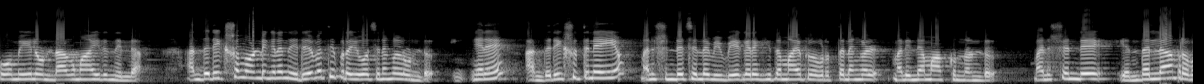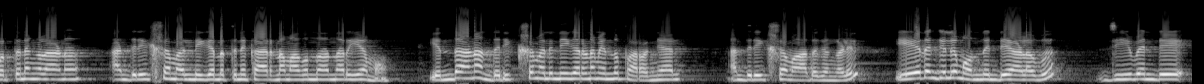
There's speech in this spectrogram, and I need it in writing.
ഭൂമിയിൽ ഉണ്ടാകുമായിരുന്നില്ല അന്തരീക്ഷം കൊണ്ട് ഇങ്ങനെ നിരവധി പ്രയോജനങ്ങളുണ്ട്. ഇങ്ങനെ അന്തരീക്ഷത്തിനെയും മനുഷ്യന്റെ ചില വിവേകരഹിതമായ പ്രവർത്തനങ്ങൾ മലിനമാക്കുന്നുണ്ട്. മനുഷ്യന്റെ എന്തെല്ലാം പ്രവർത്തനങ്ങളാണ് അന്തരീക്ഷ മലിനീകരണത്തിന് കാരണമാകുന്നതെന്നറിയാമോ? എന്താണ് അന്തരീക്ഷ മലിനീകരണം എന്ന് പറഞ്ഞാൽ? അന്തരീക്ഷ വാതകങ്ങളിൽ ഏതെങ്കിലും ഒന്നിന്റെ അളവ് ജീവന്റെ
